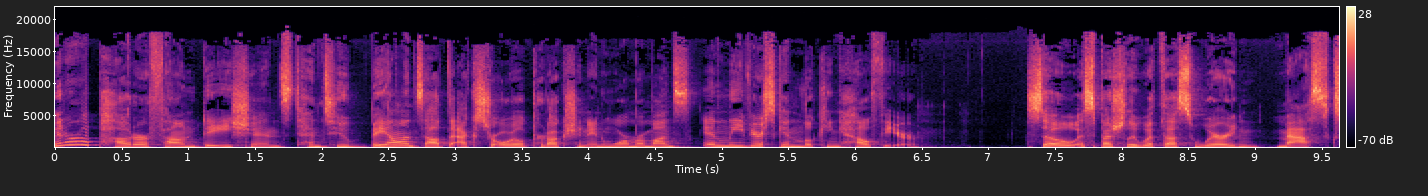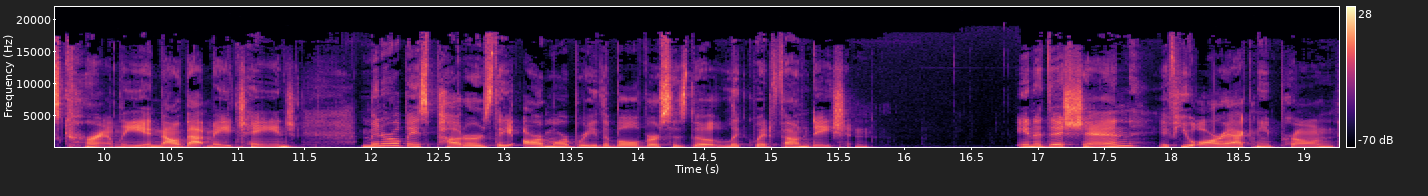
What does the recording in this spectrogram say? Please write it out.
Mineral powder foundations tend to balance out the extra oil production in warmer months and leave your skin looking healthier. So, especially with us wearing masks currently, and now that may change, mineral based powders they are more breathable versus the liquid foundation. In addition, if you are acne prone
